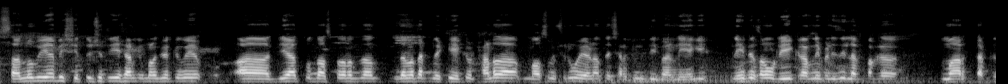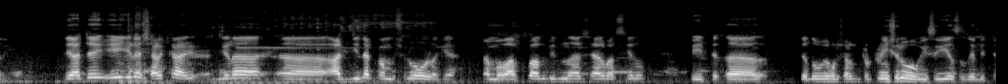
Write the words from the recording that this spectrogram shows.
ਸਾਨੂੰ ਵੀ ਇਹ ਵੀ ਛੇਤੀ ਛੇਤੀ ਇਹ ਸੜਕ ਬਣ ਜਾਵੇ ਕਿਉਂਕਿ ਜੇ ਅੱਜ ਤੋਂ 10-15 ਦਿਨਾਂ ਤੱਕ ਦੇਖੀਏ ਕਿ ਠੰਡ ਦਾ ਮੌਸਮ ਸ਼ੁਰੂ ਹੋ ਜਾਣਾ ਤੇ ਸੜਕ ਨਹੀਂ ਦੀ ਬਣਨੀ ਹੈਗੀ। ਨਹੀਂ ਤੇ ਸਾਨੂੰ ਰੀਕ ਕਰਨੀ ਪੈਣੀ ਸੀ ਲਗਭਗ ਮਾਰਚ ਤੱਕ ਦੀ। ਤੇ ਅੱਜ ਇਹ ਜਿਹੜਾ ਸੜਕ ਆ, ਜਿਹੜਾ ਅੱਜ ਹੀ ਦਾ ਕੰਮ ਸ਼ੁਰੂ ਹੋਣ ਲੱਗਿਆ, ਮੈਂ ਮੁਬਾਰਕਬਾਦ ਵੀ ਦਿੰਦਾ ਸ਼ਹਿਰ ਵਾਸੀਆਂ ਨੂੰ ਵੀ ਟ- ਜਦੋਂ ਵੀ ਹੁਣ ਸੜਕ ਟੁੱਟਣੀ ਸ਼ੁਰੂ ਹੋ ਗਈ ਸੀ ਇਸ ਦੇ ਵਿੱਚ,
